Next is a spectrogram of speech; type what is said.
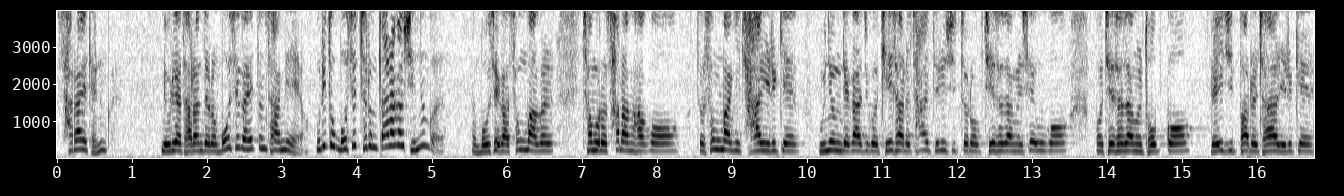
살아야 되는 거예요. 근데 우리가 잘한 대로 모세가 했던 삶이에요. 우리도 모세처럼 따라갈 수 있는 거예요. 모세가 성막을 참으로 사랑하고 또 성막이 잘 이렇게 운영돼 가지고 제사를 잘 드릴 수 있도록 제사장을 세우고 뭐 제사장을 돕고 레이지파를 잘 이렇게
